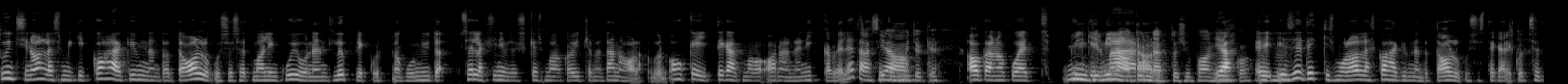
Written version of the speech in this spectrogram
tundsin alles mingi kahekümnendate alguses, et ma olin kujunenud lõplikult nagu nüüd selleks inimeseks, kes ma ka ütleme täna olen. okei okay,, tegelikult ma arenen ikka veel edasi ja ka, muidugi. aga nagu, et mingi mingil mina määral. tunnetus juba on jah nagu. ja see tekkis mul alles kahekümnendate alguses tegelikult, see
